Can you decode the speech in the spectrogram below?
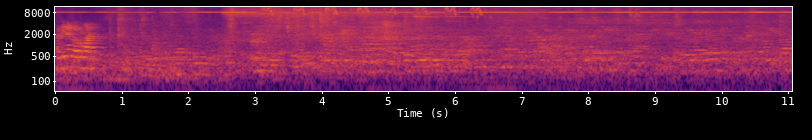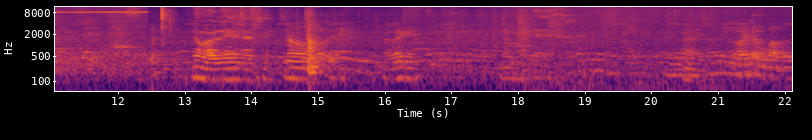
Harina normal. No Valera, sí. No, la verdad que. No Valera. No, está ocupado.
